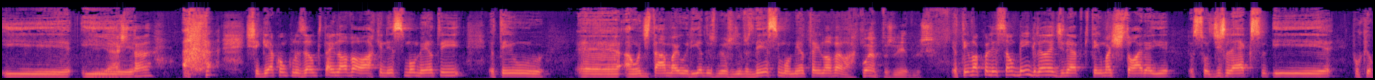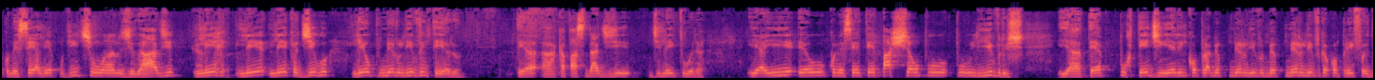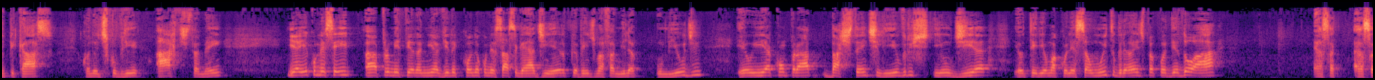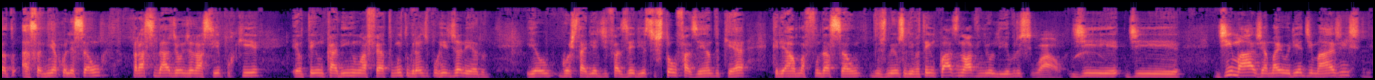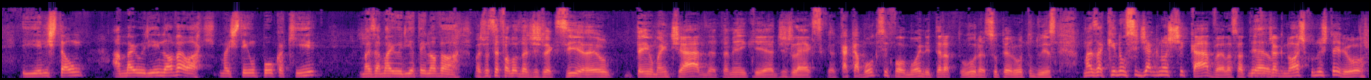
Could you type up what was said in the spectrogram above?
E, e... e esta? Cheguei à conclusão que está em Nova York nesse momento e eu tenho é, aonde está a maioria dos meus livros nesse momento é em Nova York. Quantos livros? Eu tenho uma coleção bem grande, né? Porque tem uma história aí eu sou dislexo e porque eu comecei a ler com 21 anos de idade, ler, ler, ler que eu digo, ler o primeiro livro inteiro, ter a, a capacidade de, de leitura. E aí eu comecei a ter paixão por, por livros e até por ter dinheiro em comprar meu primeiro livro. Meu primeiro livro que eu comprei foi do Picasso, quando eu descobri arte também. E aí comecei a prometer na minha vida que quando eu começasse a ganhar dinheiro, porque eu venho de uma família humilde, eu ia comprar bastante livros e um dia eu teria uma coleção muito grande para poder doar essa, essa, essa minha coleção para a cidade onde eu nasci, porque eu tenho um carinho, um afeto muito grande por Rio de Janeiro. E eu gostaria de fazer isso, estou fazendo, que é criar uma fundação dos meus livros. Eu tenho quase 9 mil livros Uau. De, de, de imagem, a maioria de imagens, e eles estão a maioria em Nova York, mas tem um pouco aqui, mas a maioria está em Nova York. Mas você falou da dislexia, eu tenho uma enteada também que é disléxica. Acabou que se formou em literatura, superou tudo isso. Mas aqui não se diagnosticava, ela só teve não. diagnóstico no exterior.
